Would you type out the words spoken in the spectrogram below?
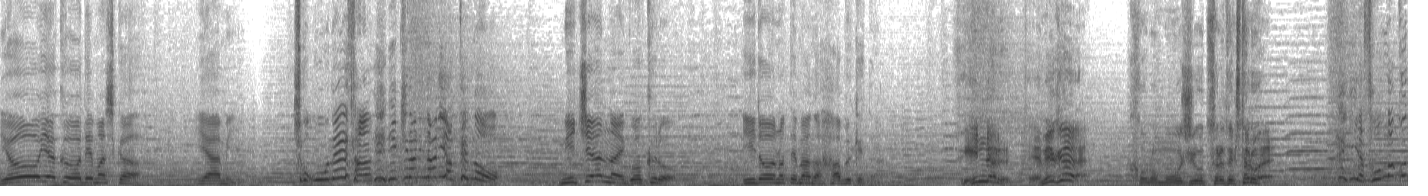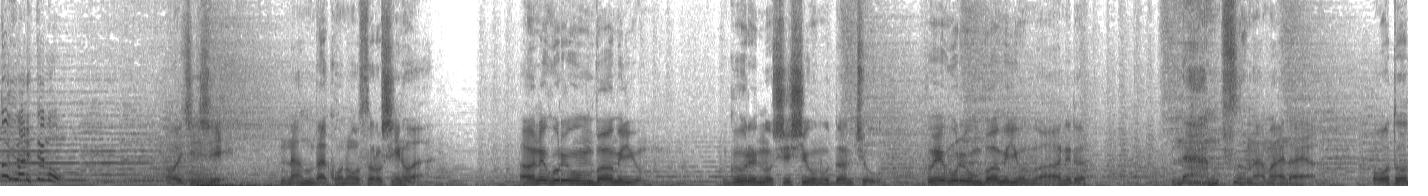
い。ようやくお出ましか。ヤミ、ちょお姉さんいきなり何やってんの？道案内ご苦労。移動の手間が省けた。フィンラルてめえか。この猛獣を連れてきたのは。いやそんなこと言われても。おいじじ。いなんだこの恐ろしいのは。アネゴレオン・バーミリオン。グーレンの獅子王の団長。フエゴレオン・バーミリオンの姉だ。なんつう名前だよ弟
